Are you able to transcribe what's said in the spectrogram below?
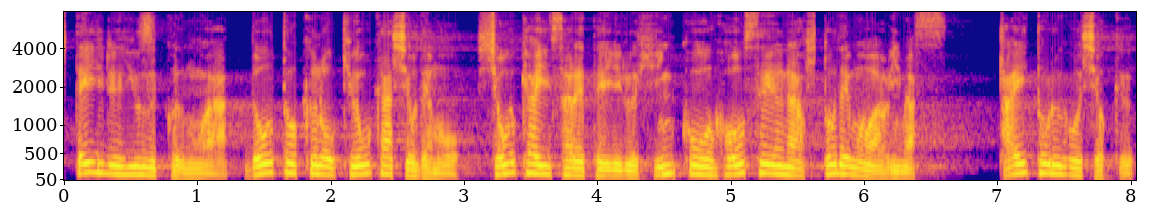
しているゆずくんは道徳の教科書でも紹介されている貧困法制な人でもあります。タイトル5色。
